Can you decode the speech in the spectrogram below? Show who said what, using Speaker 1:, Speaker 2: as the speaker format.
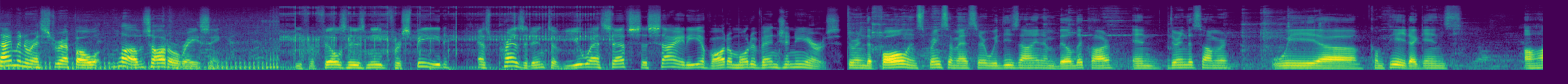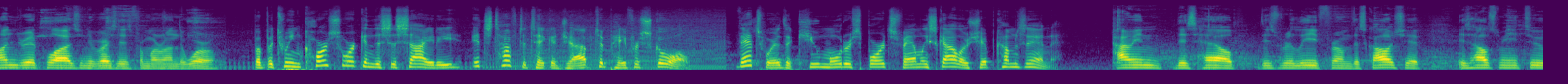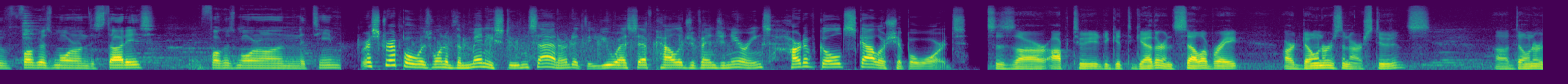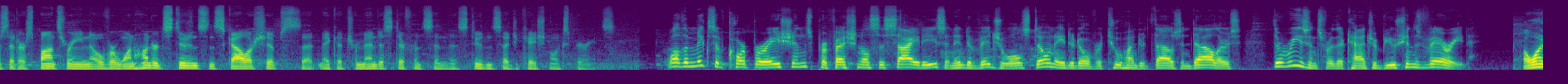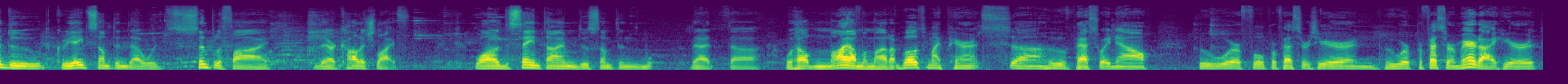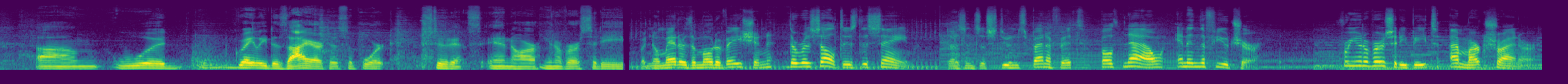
Speaker 1: Simon Restrepo loves auto racing. He fulfills his need for speed as president of USF Society of Automotive Engineers.
Speaker 2: During the fall and spring semester, we design and build a car, and during the summer, we uh, compete against 100 plus universities from around the world.
Speaker 1: But between coursework and the society, it's tough to take a job to pay for school. That's where the Q Motorsports Family Scholarship comes in.
Speaker 2: Having this help, this relief from the scholarship, it helps me to focus more on the studies, focus more on the team.
Speaker 1: Restrepo was one of the many students honored at the USF College of Engineering's Heart of Gold Scholarship Awards.
Speaker 3: This is our opportunity to get together and celebrate our donors and our students, uh, donors that are sponsoring over 100 students and scholarships that make a tremendous difference in the students' educational experience.
Speaker 1: While the mix of corporations, professional societies, and individuals donated over $200,000, the reasons for their contributions varied.
Speaker 4: I wanted to create something that would simplify their college life, while at the same time do something that uh, will help my alma mater.
Speaker 5: Both my parents, uh, who have passed away now, who were full professors here and who were professor emeriti here, um, would greatly desire to support students in our university.
Speaker 1: But no matter the motivation, the result is the same. Dozens of students benefit, both now and in the future. For University Beat, I'm Mark Schreiner.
